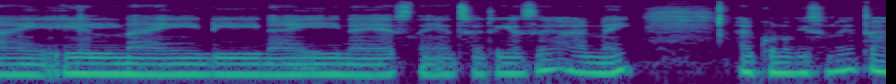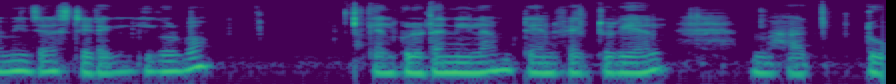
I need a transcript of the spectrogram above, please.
নাই এল নাই ডি নাই ই নাই এস নাই আচ্ছা ঠিক আছে? আর নাই, আর কোনো কিছু নাই। তো আমি জাস্ট এটাকে কি করব? ক্যালকুলেটার নিলাম টেন ফ্যাক্টোরিয়াল ভাগ টু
